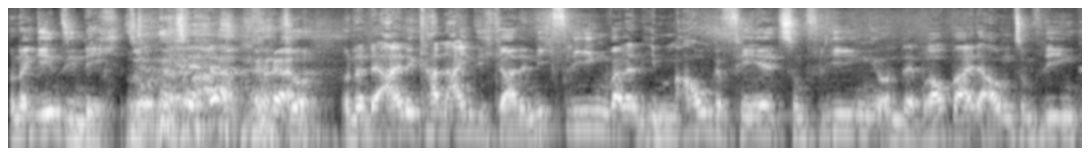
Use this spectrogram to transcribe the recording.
Und dann gehen sie nicht. So, und das war's. so. Und dann der eine kann eigentlich gerade nicht fliegen, weil dann ihm ein Auge fehlt zum Fliegen und er braucht beide Augen zum Fliegen.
